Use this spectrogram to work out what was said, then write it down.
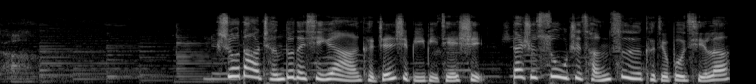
堂说到成都的戏院啊，可真是比比皆是，但是素质层次可就不齐了。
